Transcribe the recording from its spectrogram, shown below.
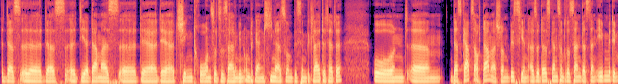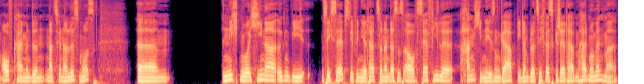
dass, äh, dass äh, dir damals äh, der, der Qing-Thron sozusagen den Untergang Chinas so ein bisschen begleitet hätte. Und ähm, das gab es auch damals schon ein bisschen. Also das ist ganz interessant, dass dann eben mit dem aufkeimenden Nationalismus ähm, nicht nur China irgendwie sich selbst definiert hat, sondern dass es auch sehr viele Han-Chinesen gab, die dann plötzlich festgestellt haben, halt, Moment mal,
